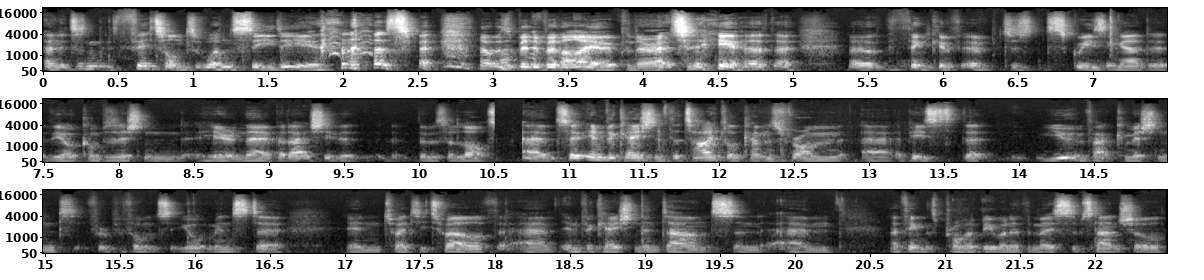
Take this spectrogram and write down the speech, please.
And it doesn't fit onto one CD. that was a bit of an eye opener, actually. uh, think of, of just squeezing out the, the odd composition here and there, but actually, the, the, there was a lot. Um, so, Invocations, the title comes from uh, a piece that you, in fact, commissioned for a performance at York Minster in 2012, um, Invocation and Dance, and um, I think it's probably one of the most substantial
